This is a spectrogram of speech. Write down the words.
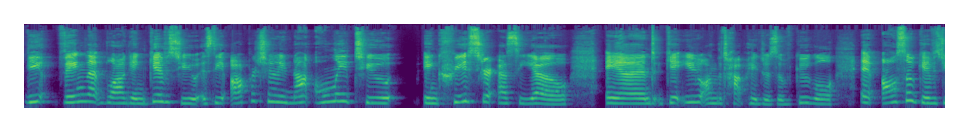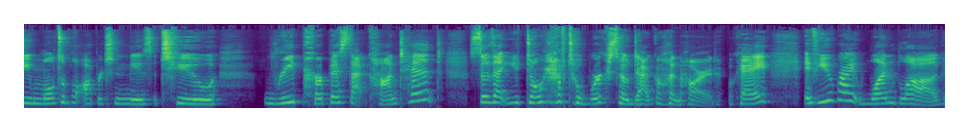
The thing that blogging gives you is the opportunity not only to increase your SEO and get you on the top pages of Google, it also gives you multiple opportunities to repurpose that content so that you don't have to work so daggone hard, okay? If you write one blog,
